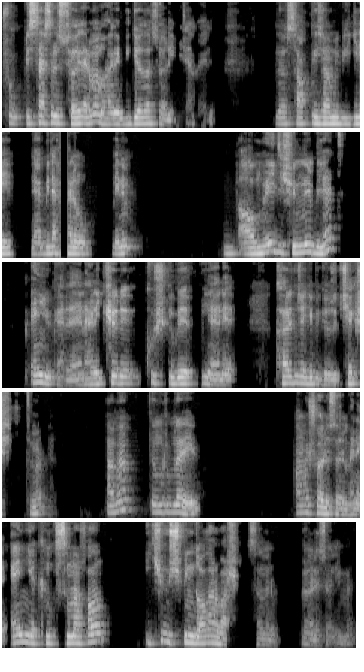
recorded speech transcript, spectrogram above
Çok isterseniz söylerim ama hani videoda söylemeyeceğim yani. Saklayacağım bir bilgi değil. Ya bir de hani o benim almayı düşündüğüm bilet en yukarıda. Yani hani körü kuş gibi yani karınca gibi gözükecek ihtimal. Ama umurumda değil. Ama şöyle söyleyeyim hani en yakın kısımlar falan 2-3 bin dolar var sanırım. Öyle söyleyeyim ben.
